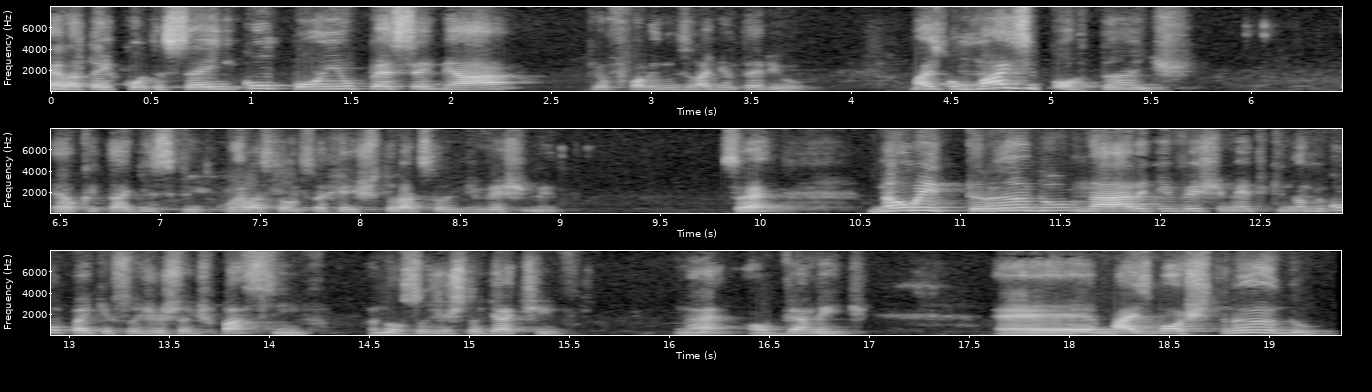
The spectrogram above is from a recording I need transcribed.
ela tem que acontecer e compõe o PCMA que eu falei no slide anterior. Mas o mais importante é o que está descrito com relação a essa reestruturação de investimento. Certo? Não entrando na área de investimento que não me compete, eu sou gestor de passivo, eu não sou gestor de ativo, né? Obviamente. É, mas mostrando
